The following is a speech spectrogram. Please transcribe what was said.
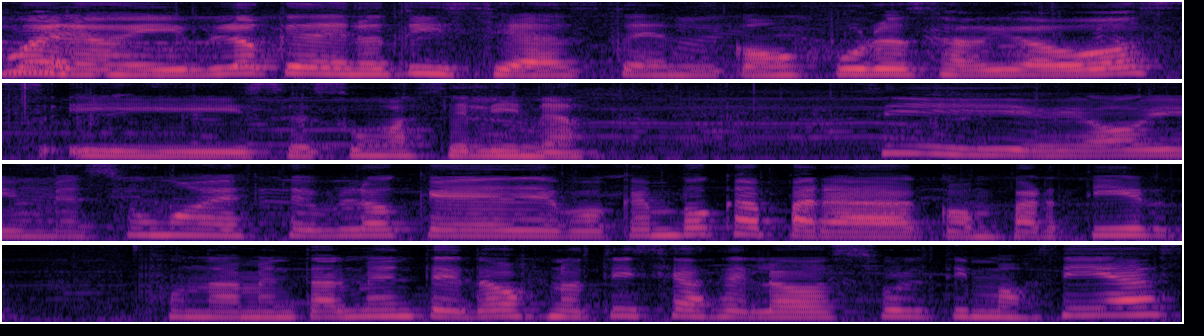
Bueno, y bloque de noticias en Conjuros a Viva Voz y se suma Celina. Sí, hoy me sumo a este bloque de boca en boca para compartir fundamentalmente dos noticias de los últimos días.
